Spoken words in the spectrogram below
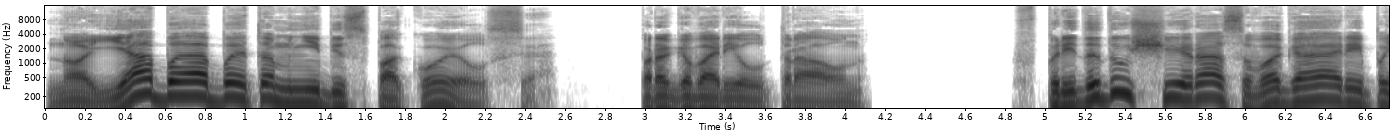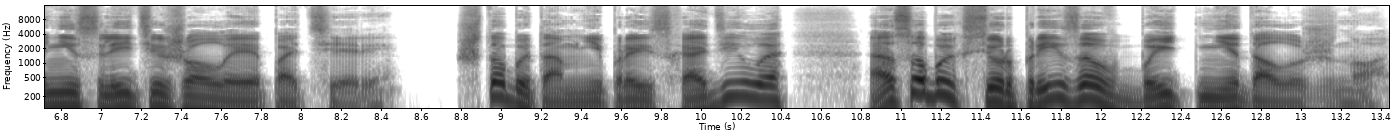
«Но я бы об этом не беспокоился», — проговорил Траун. «В предыдущий раз в Агааре понесли тяжелые потери. Что бы там ни происходило, особых сюрпризов быть не должно».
